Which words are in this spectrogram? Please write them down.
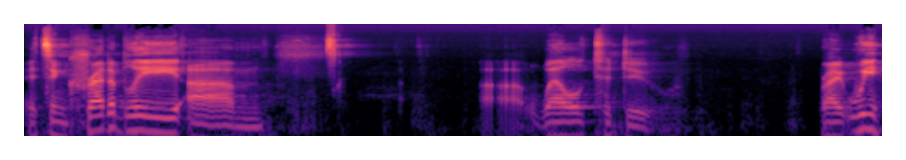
It's incredibly um, uh, well to do right? We,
